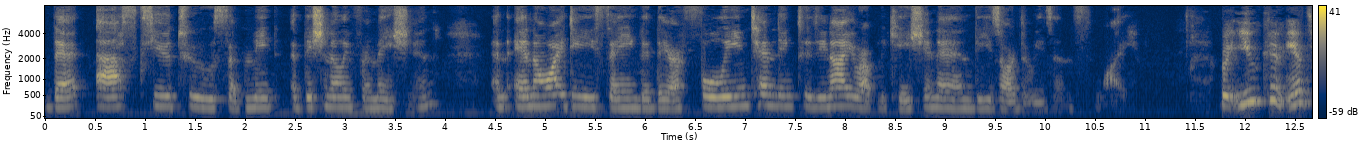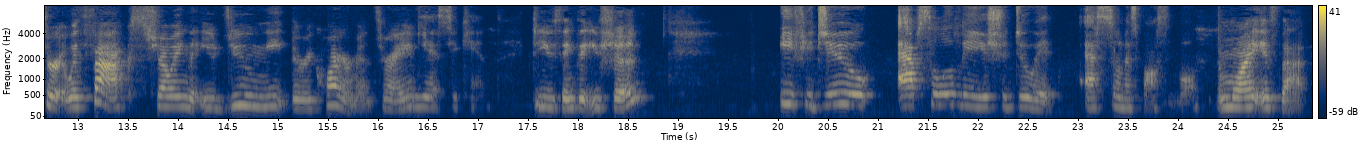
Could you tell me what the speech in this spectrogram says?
that asks you to submit additional information, an NOID saying that they are fully intending to deny your application and these are the reasons why. But you can answer it with facts showing that you do meet the requirements, right? Yes, you can. Do you think that you should? If you do, absolutely you should do it as soon as possible. And why is that?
